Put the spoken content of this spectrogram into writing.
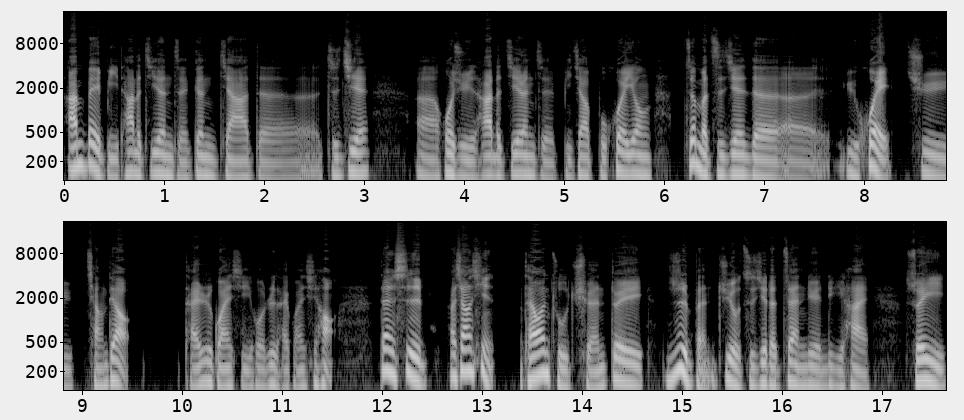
安倍比他的继任者更加的直接，呃，或许他的接任者比较不会用这么直接的呃语汇去强调台日关系或日台关系好，但是他相信台湾主权对日本具有直接的战略利害，所以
